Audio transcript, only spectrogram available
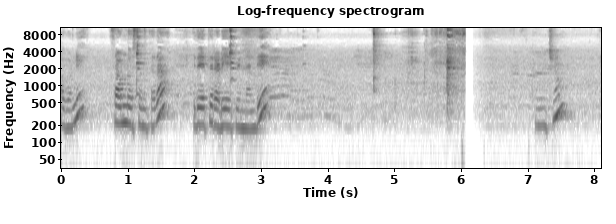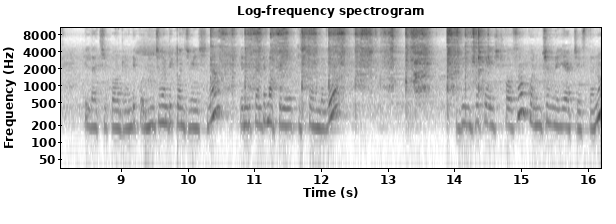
అవ్వండి సౌండ్ వస్తుంది కదా? ఇదైతే రెడీ అయిపోయిందండి. కొంచెం ఇలాచీ పౌడర్ అండి. కొంచెం అంటే కొంచెం వేసిన. ఎందుకంటే మా పిల్లలకి ఇష్టం ఉండదు. దీంట్లో టేస్ట్ కోసం కొంచెం నెయ్యి యాడ్ చేస్తాను.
